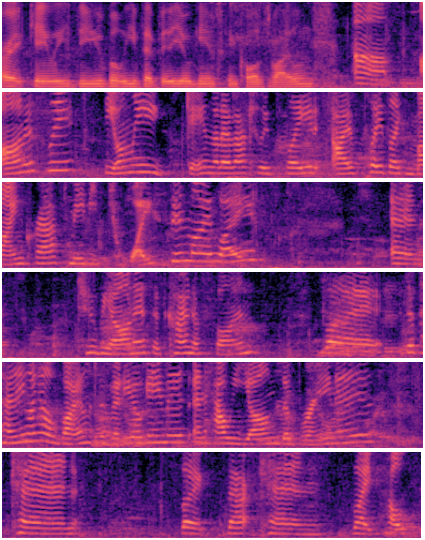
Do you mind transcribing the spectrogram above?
All right, Kaylee, do you believe that video games can cause violence? Um, honestly, the only game that I've actually played, I've played like Minecraft maybe twice in my life. And to be honest, it's kind of fun. But depending on how violent the video game is and how young the brain is, can like that can like help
